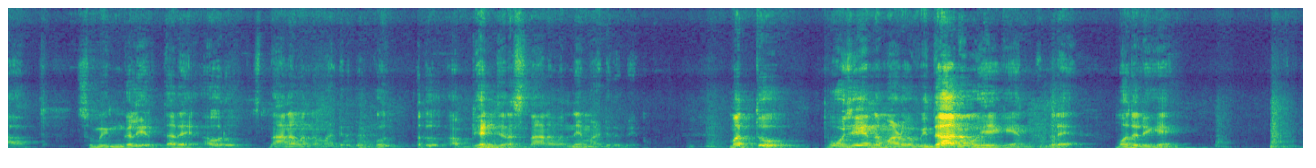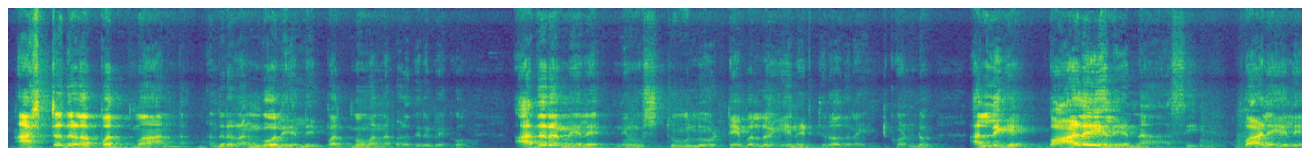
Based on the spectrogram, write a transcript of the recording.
ಆ ಸುಮಿಂಗಲಿ ಇರ್ತಾರೆ ಅವರು ಸ್ನಾನವನ್ನು ಮಾಡಿರಬೇಕು. ಅದು ಅಭ್ಯಂಜನ ಸ್ನಾನವನ್ನೇ ಮಾಡಿರಬೇಕು. ಮತ್ತು ಪೂಜೆಯನ್ನು ಮಾಡುವ ವಿಧಾನವು ಹೇಗೆ ಅಂತಂದ್ರೆ, ಮೊದಲಿಗೆ ಅಷ್ಟದಳ ಪದ್ಮ ಅಂತ, ಅಂದರೆ ರಂಗೋಲಿಯಲ್ಲಿ ಪದ್ಮವನ್ನು ಬೆಳೆದಿರಬೇಕು ಅದರ ಮೇಲೆ ನೀವು ಸ್ಟೂಲು ಟೇಬಲ್ಲು ಏನಿಡ್ತಿರೋ ಅದನ್ನು ಇಟ್ಕೊಂಡು ಅಲ್ಲಿಗೆ ಬಾಳೆ ಎಲೆಯನ್ನು ಹಾಸಿ, ಬಾಳೆ ಎಲೆ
